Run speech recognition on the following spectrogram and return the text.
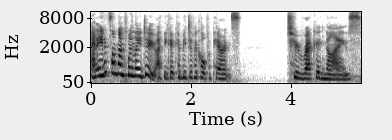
And even sometimes when they do, I think it can be difficult for parents to recognize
